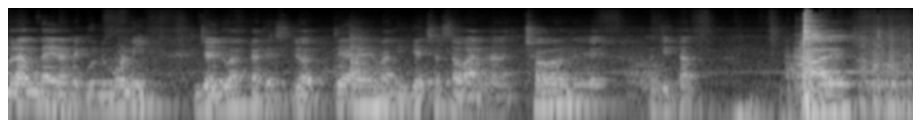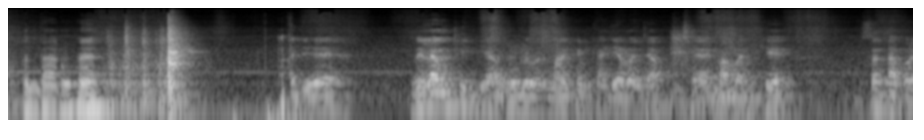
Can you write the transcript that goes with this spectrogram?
રામ રામ દાયરા ને ગુડ મોર્નિંગ, જય દ્વારકાધીશ. જો અત્યારે વાગી ગયા છે સવારના છ ને હજી તા બારે અંધારું હે. આજે વહેલા ઉઠી ગયા, હું ને માં કેમ કે આજે અમારે જવાનું છે, મામાની કે સત્તા પર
